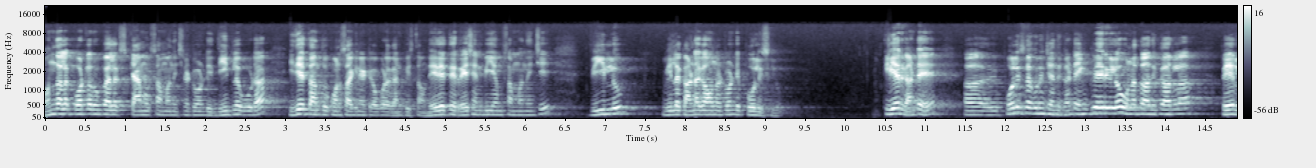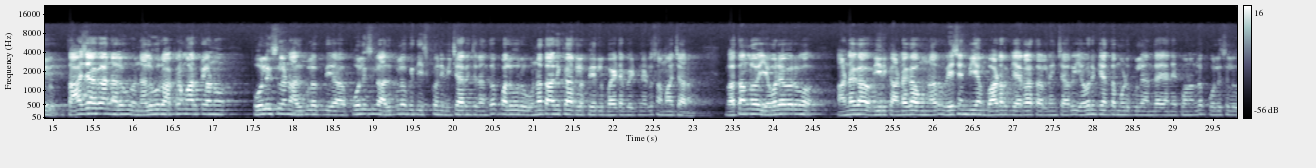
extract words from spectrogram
వందల కోట్ల రూపాయల స్కామ్కు సంబంధించినటువంటి దీంట్లో కూడా ఇదే తంతు కొనసాగినట్టుగా కూడా కనిపిస్తూ ఉంది. ఏదైతే రేషన్ బియ్యం సంబంధించి వీళ్ళు వీళ్ళకు అండగా ఉన్నటువంటి పోలీసులు. క్లియర్గా అంటే పోలీసుల గురించి ఎందుకంటే ఎంక్వైరీలో ఉన్నతాధికారుల పేర్లు. తాజాగా నలుగు నలుగురు అక్రమార్కులను పోలీసులను అదుపులోకి పోలీసులు అదుపులోకి తీసుకొని విచారించడంతో పలువురు ఉన్నతాధికారుల పేర్లు బయటపెట్టినట్లు సమాచారం. గతంలో ఎవరెవరు అండగా వీరికి అండగా ఉన్నారు రేషన్ బియ్యం బార్డర్కి ఎలా తరలించారు ఎవరికి ఎంత ముడుపులు అందాయి అనే కోణంలో పోలీసులు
